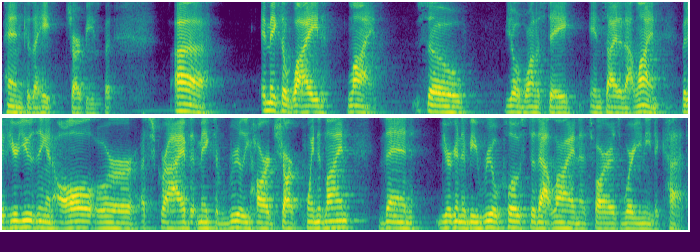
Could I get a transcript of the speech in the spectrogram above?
pen because I hate Sharpies, but uh, it makes a wide line. So you'll want to stay inside of that line. But if you're using an awl or a scribe that makes a really hard, sharp, pointed line, then you're going to be real close to that line as far as where you need to cut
